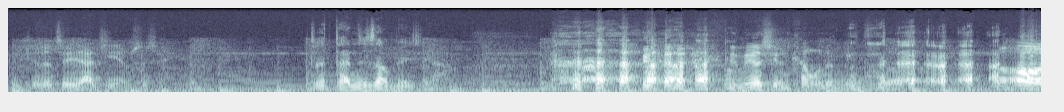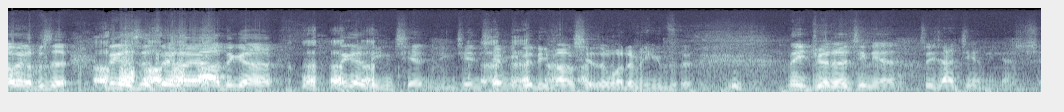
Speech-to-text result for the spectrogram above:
你觉得最佳 GM 是谁？这单子上面写啊。你没有喜欢看我的名字哦，那个不是，那个是最后要那个 那个领钱领钱签名的地方写着我的名字。那你觉得今年最佳 GM 应该是谁？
